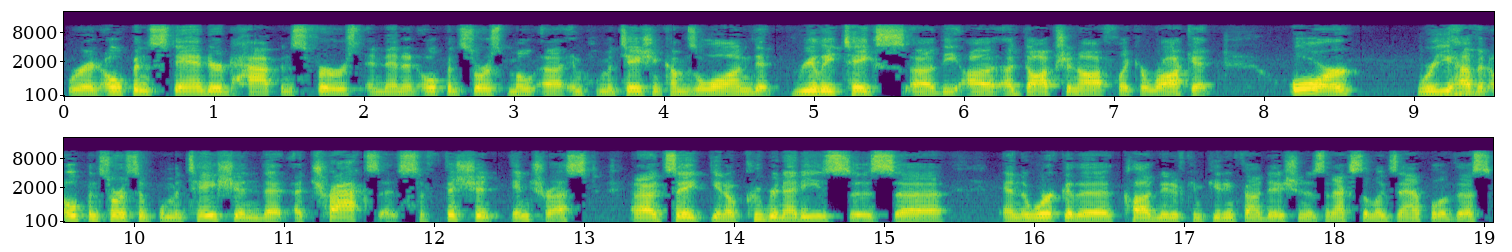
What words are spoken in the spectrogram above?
where an open standard happens first, and then an open source uh, implementation comes along that really takes uh, the uh, adoption off like a rocket, or where you have an open source implementation that attracts a sufficient interest. And I would say, you know, Kubernetes is, uh, and the work of the Cloud Native Computing Foundation is an excellent example of this,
